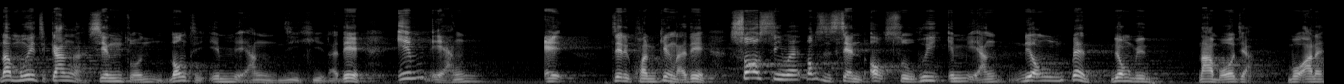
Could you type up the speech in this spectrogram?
咱每一工啊，生存拢是阴阳二气内底，阴阳的这个环境内底，所想的拢是善恶是非，阴阳两面两面，那无者无安尼。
